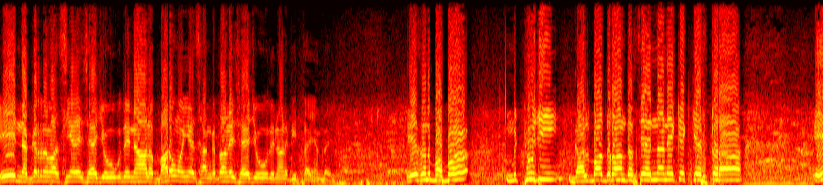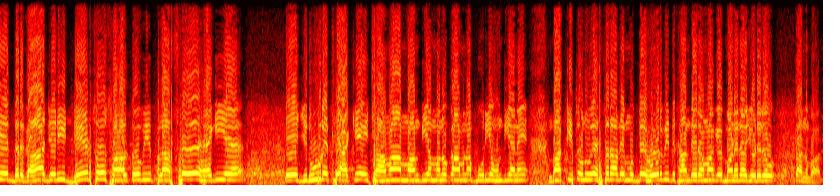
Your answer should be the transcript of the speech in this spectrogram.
ਇਹ ਨਗਰ ਨਿਵਾਸੀਆਂ ਦੇ ਸਹਿਯੋਗ ਦੇ ਨਾਲ, ਬਾਹਰੋਂ ਆਈਆਂ ਸੰਗਤਾਂ ਦੇ ਸਹਿਯੋਗ ਦੇ ਨਾਲ ਕੀਤਾ ਜਾਂਦਾ ਜੀ। ਇਹ ਸਨ ਬਾਬਾ ਮਿੱਠੂ ਜੀ, ਗੱਲਬਾਤ ਦੌਰਾਨ ਦੱਸਿਆ ਇਹਨਾਂ ਨੇ ਕਿ ਕਿਸ ਤਰ੍ਹਾਂ ਇਹ ਦਰਗਾਹ ਜਿਹੜੀ 150 ਸਾਲ ਤੋਂ ਵੀ ਪਲੱਸ ਹੈਗੀ ਹੈ ਤੇ ਜਰੂਰ ਇੱਥੇ ਆ ਕੇ ਇੱਛਾਵਾਂ, ਮਨ ਦੀਆਂ ਮਨੋਕਾਮਨਾ ਪੂਰੀਆਂ ਹੁੰਦੀਆਂ ਨੇ। ਬਾਕੀ ਤੁਹਾਨੂੰ ਇਸ ਤਰ੍ਹਾਂ ਦੇ ਮੁੱਦੇ ਹੋਰ ਵੀ ਦਿਖਾਉਂਦੇ ਰਵਾਂਗੇ। ਬਣੇ ਰਹੋ, ਜੁੜੇ ਰਹੋ। ਧੰਨਵਾਦ।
